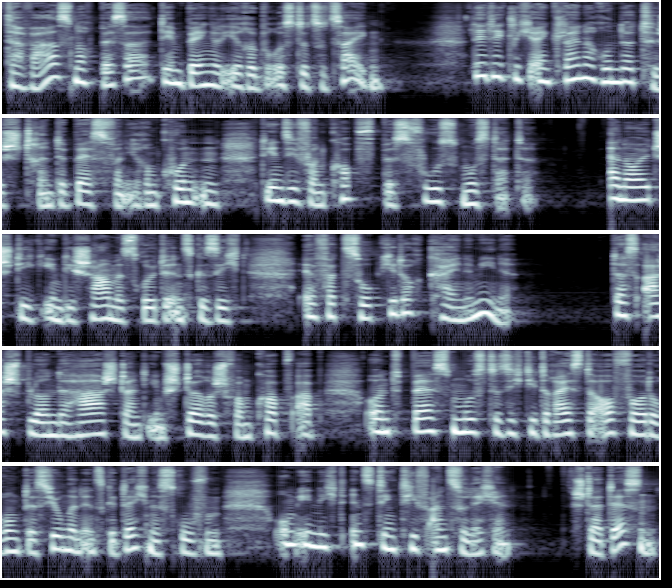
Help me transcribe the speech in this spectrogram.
Da war es noch besser, dem Bengel ihre Brüste zu zeigen. Lediglich ein kleiner runder Tisch trennte Bess von ihrem Kunden, den sie von Kopf bis Fuß musterte. Erneut stieg ihm die Schamesröte ins Gesicht, er verzog jedoch keine Miene. Das aschblonde Haar stand ihm störrisch vom Kopf ab, und Bess musste sich die dreiste Aufforderung des Jungen ins Gedächtnis rufen, um ihn nicht instinktiv anzulächeln. Stattdessen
